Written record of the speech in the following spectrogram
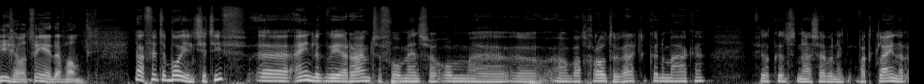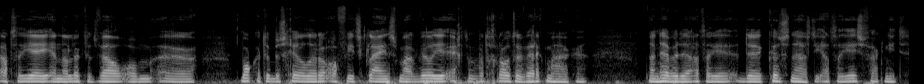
Wiega, wat vind jij daarvan? Nou, ik vind het een mooi initiatief. Eh, eindelijk weer ruimte voor mensen om eh, eh, een wat groter werk te kunnen maken. Veel kunstenaars hebben een wat kleiner atelier en dan lukt het wel om mokken te beschilderen of iets kleins. Maar wil je echt een wat groter werk maken, dan hebben de, de kunstenaars die ateliers vaak niet.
